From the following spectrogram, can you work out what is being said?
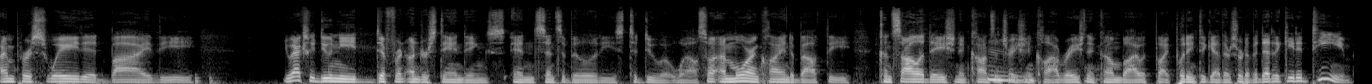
I'm persuaded by the you actually do need different understandings and sensibilities to do it well. So I'm more inclined about the consolidation and concentration and collaboration that come by with by putting together sort of a dedicated team.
